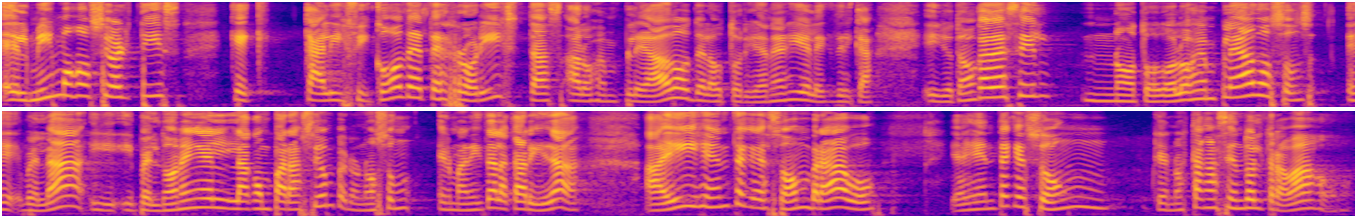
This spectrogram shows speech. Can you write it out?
El mismo José Ortiz que calificó de terroristas a los empleados de la Autoridad de Energía Eléctrica. Y yo tengo que decir, no todos los empleados son, eh, ¿verdad? Y, perdonen la comparación, pero no son hermanita de la caridad. Hay gente que son bravos y hay gente que son, que no están haciendo el trabajo.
